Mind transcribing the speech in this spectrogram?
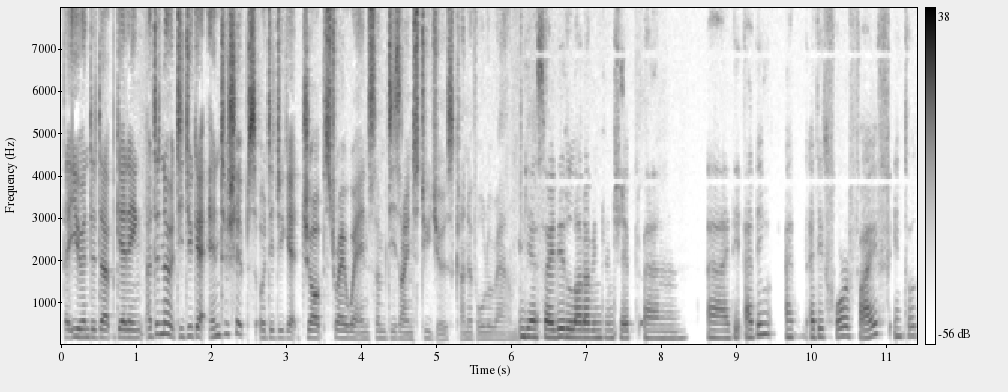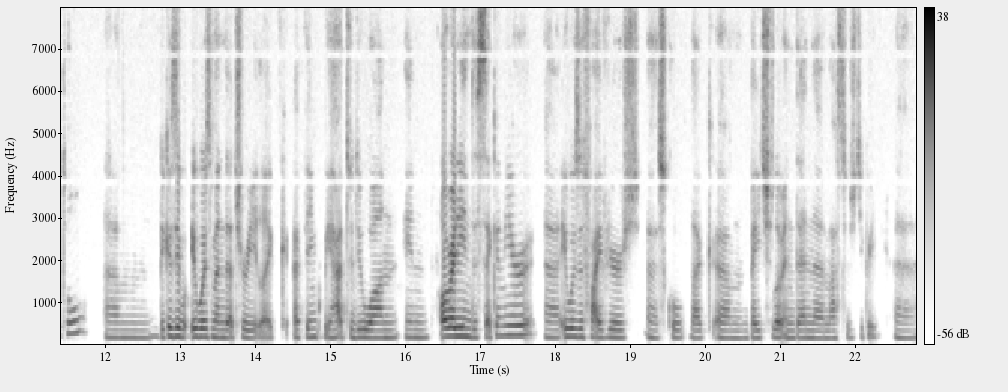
that you ended up getting. I don't know, did you get internships or did you get jobs straight away in some design studios kind of all around? Yes, yeah, so I did a lot of internship. Um, I did, I think I, I did four or five in total um, because it, it was mandatory. Like I think we had to do one in already in the second year. Uh, it was a five years uh, school, like um, bachelor and then a master's degree. Uh,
